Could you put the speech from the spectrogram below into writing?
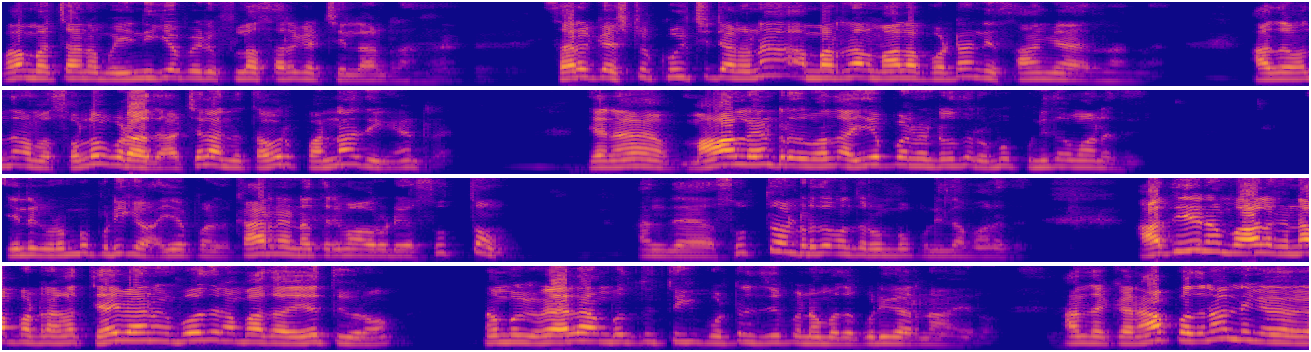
வா மச்சான் நம்ம இன்னைக்கே போயிட்டு ஃபுல்லா சரக்கு அடிச்சிடலான்றாங்க. சரக்கு அடிச்சுட்டு குளிச்சிட்டாங்கன்னா மறுநாள் மாலை போட்டால் நீ சாமி ஆயிடுறாங்க. அதை வந்து நம்ம சொல்லக்கூடாது. ஆக்சுவலாக அந்த தவறு பண்ணாதீங்கன்றேன். ஏன்னா மாலைன்றது வந்து ஐயப்பன்ன்றது ரொம்ப புனிதமானது. எனக்கு ரொம்ப பிடிக்கும் ஐயப்பன். காரணம் என்ன தெரியுமா? அவருடைய சுத்தம். அந்த சுத்தன்றது வந்து ரொம்ப புனிதமானது. அதையே நம்ம ஆளுங்க என்ன பண்ணுறாங்க தேவையான போது நம்ம அதை ஏற்றுக்கிறோம் நமக்கு வேலை போது தூக்கி போட்டு இப்போ நம்ம அதை குடிகாரனாக ஆயிரும் அந்த க- நாற்பது நாள் நீங்கள்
